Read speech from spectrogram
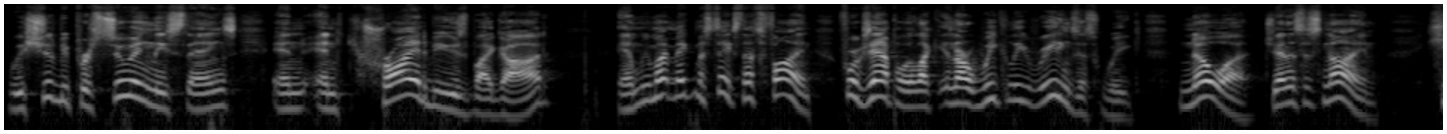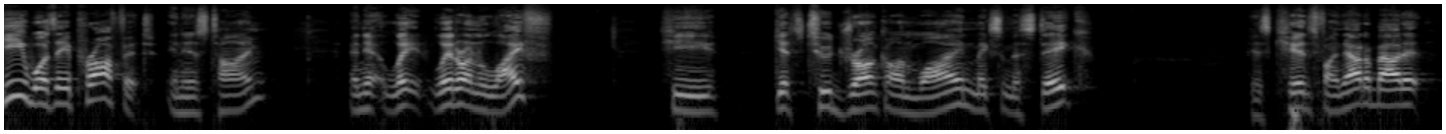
We should be pursuing these things and, and trying to be used by God. And we might make mistakes, that's fine. For example, like in our weekly readings this week, Noah, Genesis 9, he was a prophet in his time. And yet late, later on in life, he gets too drunk on wine, makes a mistake. His kids find out about it.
